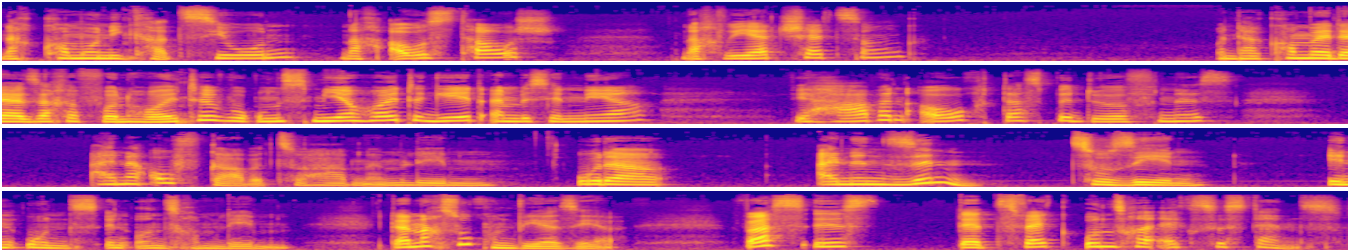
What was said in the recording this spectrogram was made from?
nach Kommunikation, nach Austausch, nach Wertschätzung. Und da kommen wir der Sache von heute, worum es mir heute geht, ein bisschen näher. Wir haben auch das Bedürfnis eine Aufgabe zu haben im Leben oder einen Sinn zu sehen in uns, in unserem Leben. Danach suchen wir sehr. Was ist der Zweck unserer Existenz?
